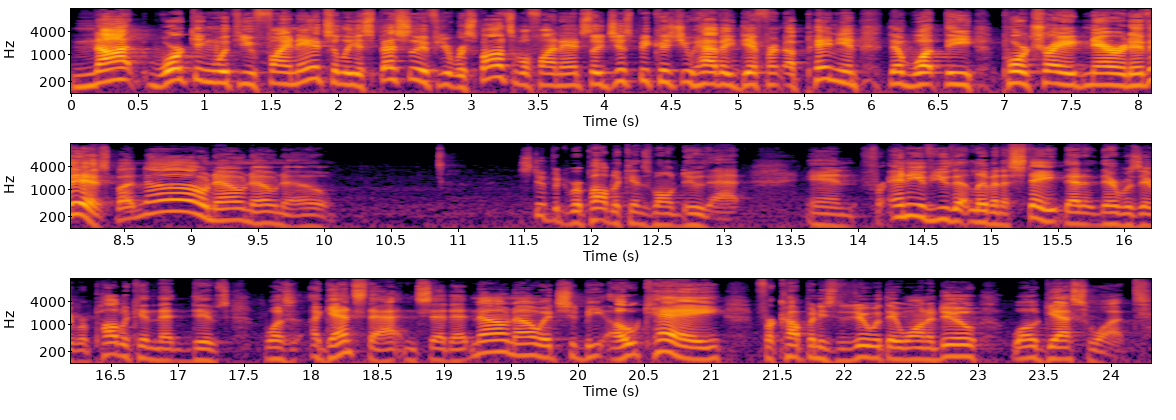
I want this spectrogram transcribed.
not working with you financially, especially if you're responsible financially, just because you have a different opinion than what the portrayed narrative is. But no, no, no, no. Stupid Republicans won't do that. And for any of you that live in a state that there was a Republican that was against that and said that no, no, it should be okay for companies to do what they want to do, well, guess what?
